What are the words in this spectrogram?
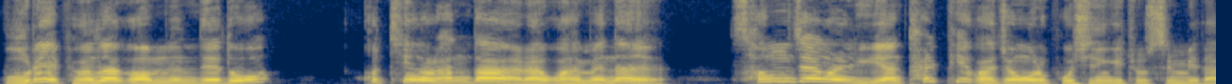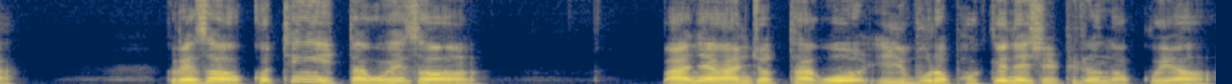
물에 변화가 없는데도 코팅을 한다라고 하면은 성장을 위한 탈피 과정으로 보시는 게 좋습니다. 그래서 코팅이 있다고 해서 마냥 안 좋다고 일부러 벗겨내실 필요는 없고요.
